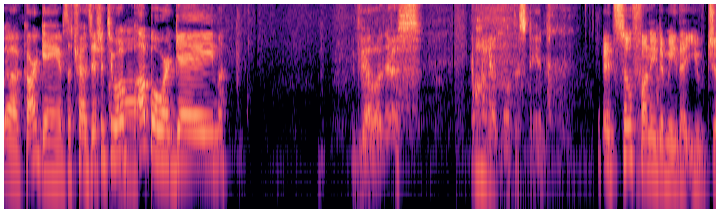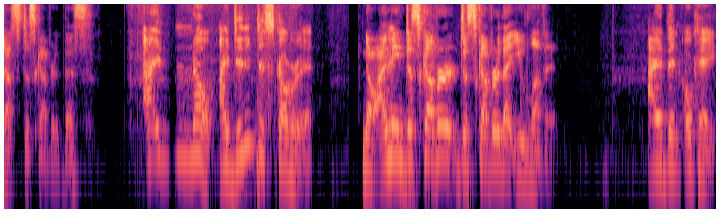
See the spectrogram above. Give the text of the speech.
uh, card games, let's transition to a, Uh, a board game. Villainous. Oh, I love this game. It's so funny to me that you've just discovered this. I no, I didn't discover it. No, I mean discover discover that you love it. I have been okay.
